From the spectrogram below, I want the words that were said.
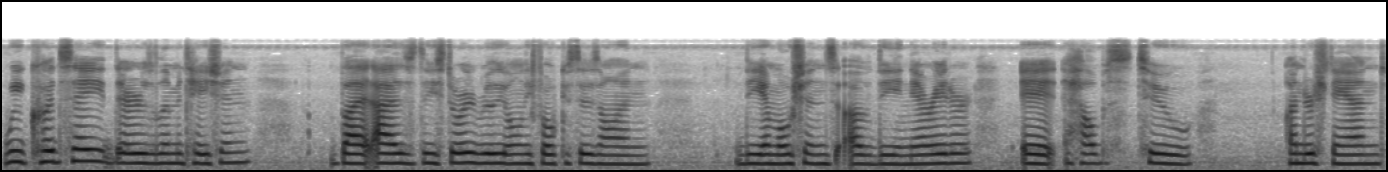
we could say there's limitation, but as the story really only focuses on the emotions of the narrator, it helps to understand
